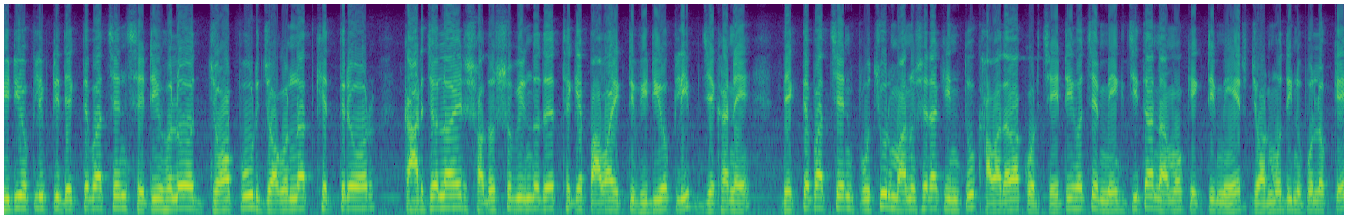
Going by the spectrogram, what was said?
ভিডিও ক্লিপটি দেখতে পাচ্ছেন, সেটি হলো জয়পুর জগন্নাথ ক্ষেত্রের কার্যালয়ের সদস্যবৃন্দদের থেকে পাওয়া একটি ভিডিও ক্লিপ যেখানে দেখতে পাচ্ছেন প্রচুর মানুষেরা কিন্তু খাওয়া দাওয়া করছে। এটি হচ্ছে মেঘজিতা নামক একটি মেয়ের জন্মদিন উপলক্ষে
